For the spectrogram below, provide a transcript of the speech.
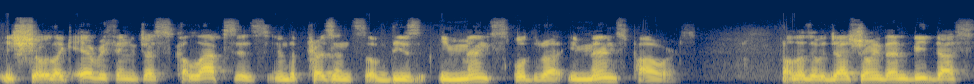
it show like everything just collapses in the presence of these immense qudra, immense powers. Allah showing, then be dust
